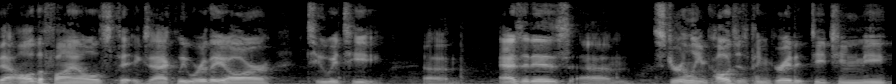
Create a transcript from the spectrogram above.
that all the files fit exactly where they are to a T. Um, as it is, um, Sterling College has been great at teaching me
